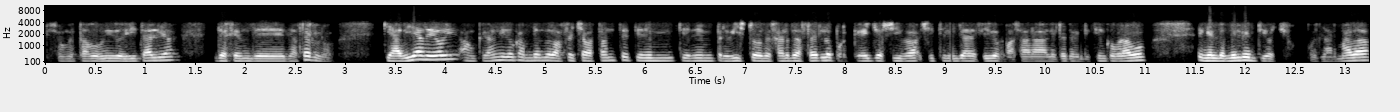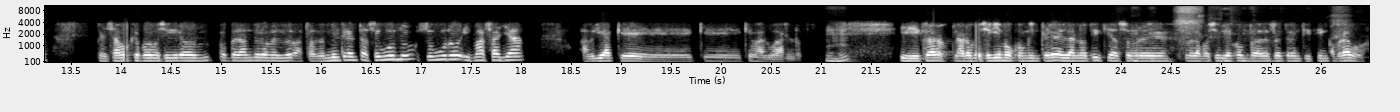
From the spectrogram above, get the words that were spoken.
que son Estados Unidos e Italia, dejen de, hacerlo. Que a día de hoy, aunque han ido cambiando la fecha bastante, tienen, tienen previsto dejar de hacerlo porque ellos sí, va, sí tienen ya decidido pasar al F-35 Bravo en el 2028. Pues la Armada pensamos que podemos seguir operándolo hasta 2030 seguro, seguro y más allá habría que, que, evaluarlo. Y claro, claro que seguimos con interés las noticias sobre, sobre la posible compra de F-35 Bravo.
